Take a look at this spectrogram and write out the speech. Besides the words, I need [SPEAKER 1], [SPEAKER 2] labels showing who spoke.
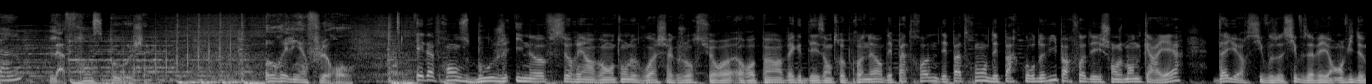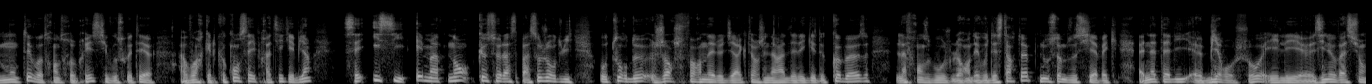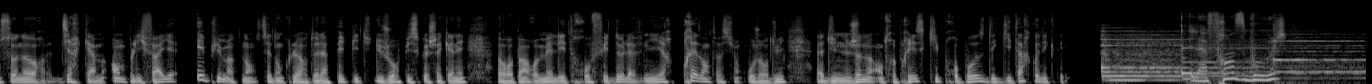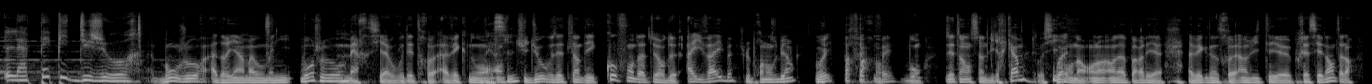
[SPEAKER 1] Europe 1.
[SPEAKER 2] La France bouge. Aurélien Fleureau.
[SPEAKER 3] Et la France bouge, innove, se réinvente. On le voit chaque jour sur Europe 1 avec des entrepreneurs, des patronnes, des patrons, des parcours de vie, parfois des changements de carrière. D'ailleurs, si vous aussi vous avez envie de monter votre entreprise, si vous souhaitez avoir quelques conseils pratiques, eh bien, c'est ici et maintenant que cela se passe. Aujourd'hui, autour de Georges Fornet, le directeur général délégué de Cobuzz, La France bouge, le rendez-vous des startups. Nous sommes aussi avec Nathalie Birochot et les innovations sonores d'IRCAM Amplify. Et puis maintenant, c'est donc l'heure de la pépite du jour, puisque chaque année, Europe 1 remet les trophées de l'avenir. Présentation aujourd'hui d'une jeune entreprise qui propose des guitares connectées.
[SPEAKER 1] La France bouge. La pépite du jour.
[SPEAKER 3] Bonjour Adrien Maoumani.
[SPEAKER 4] Bonjour.
[SPEAKER 3] Merci à vous d'être avec nous en studio. Vous êtes l'un des cofondateurs de iVibe, je le prononce bien?
[SPEAKER 4] Oui, parfaitement.
[SPEAKER 3] Parfait. Bon, vous êtes un ancien de l'IRCAM aussi, on, en a parlé avec notre invité précédente. Alors,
